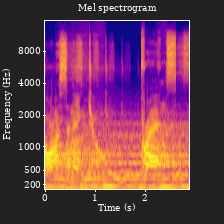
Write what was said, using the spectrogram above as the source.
You're listening to Friends.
